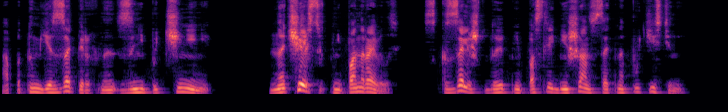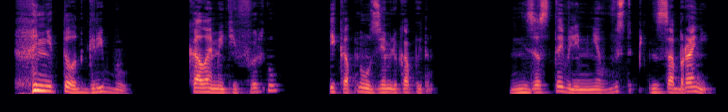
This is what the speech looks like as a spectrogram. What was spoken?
А потом я запер их на... за неподчинение. Начальству это не понравилось. Сказали, что дают мне последний шанс стать на путь истины. А не тот грибу. Каламити фыркнул и копнул землю копытом. Не заставили меня выступить на собрании,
